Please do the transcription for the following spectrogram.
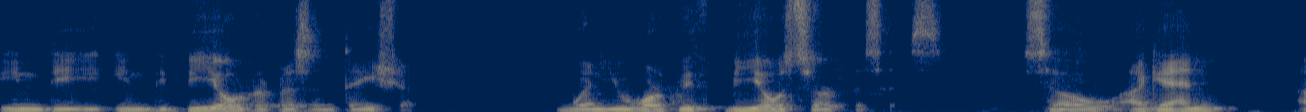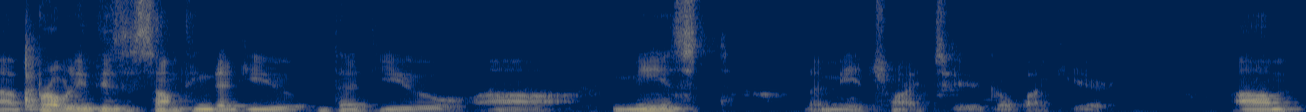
in the in the BO representation, when you work with BO surfaces. So again, uh, probably this is something that you that you uh, missed. Let me try to go back here. Um,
